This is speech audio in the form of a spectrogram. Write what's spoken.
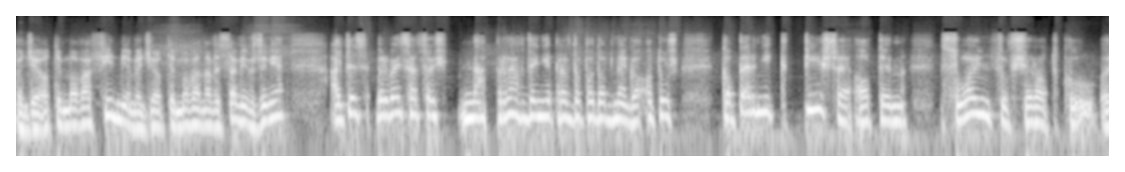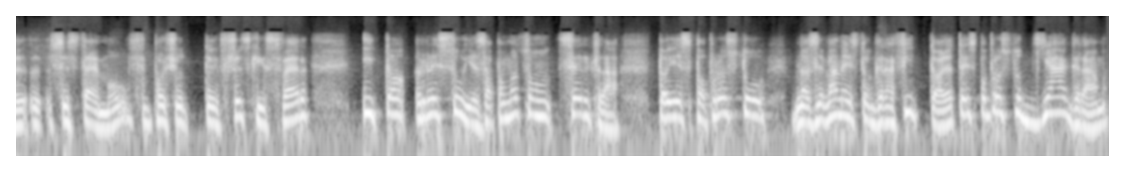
będzie o tym mowa w filmie, będzie o tym mowa na wystawie w Rzymie, ale to jest jest, proszę Państwa, coś naprawdę nieprawdopodobnego. Otóż Kopernik pisze o tym Słońcu w środku y, y, systemu, pośród tych wszystkich sfer i to rysuje za pomocą cyrkla. To jest po prostu, nazywane jest to grafito, ale to jest po prostu diagram,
